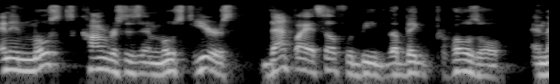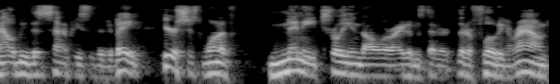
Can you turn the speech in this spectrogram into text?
And in most Congresses in most years, that by itself would be the big proposal, and that would be the centerpiece of the debate. Here it's just one of many trillion dollar items that are that are floating around.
